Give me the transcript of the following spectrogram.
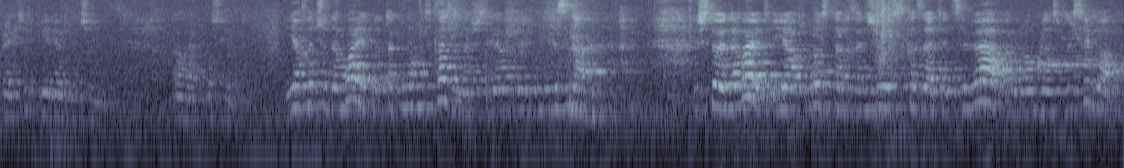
пройти переобучение э, после этого. Я хочу добавить, но так много сказано, что я уже не знаю, что и добавить. Я просто хочу сказать от себя огромное спасибо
